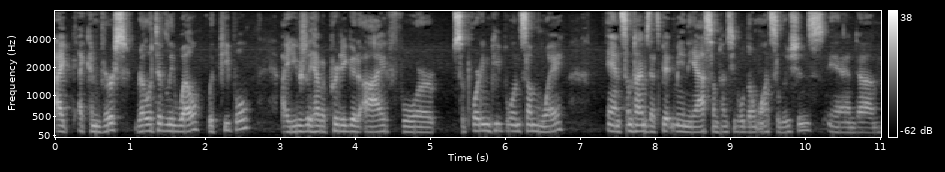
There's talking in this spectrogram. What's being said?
I, I converse relatively well with people. I usually have a pretty good eye for supporting people in some way and sometimes that's bitten me in the ass. Sometimes people don't want solutions, and um,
